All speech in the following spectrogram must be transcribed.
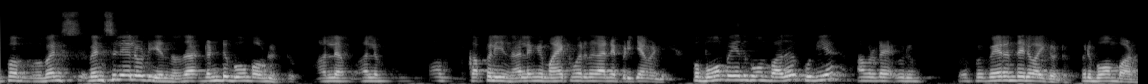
ഇപ്പം വെൻസ് വെൻസുലയിലോട്ട് ചെന്നു. രണ്ട് ബോംബ് അവിടെ ഇട്ടു. അല്ല അല്ല കപ്പലിൽ നിന്ന് അല്ലെങ്കിൽ മയക്കുമരുന്നുകാരനെ പിടിക്കാൻ വേണ്ടി. അപ്പോൾ ബോംബ് ഏത് ബോംബ്? അത് പുതിയ അവരുടെ ഒരു പേരെന്തേലും ആയിക്കോട്ടെ. ഒരു ബോംബാണ്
